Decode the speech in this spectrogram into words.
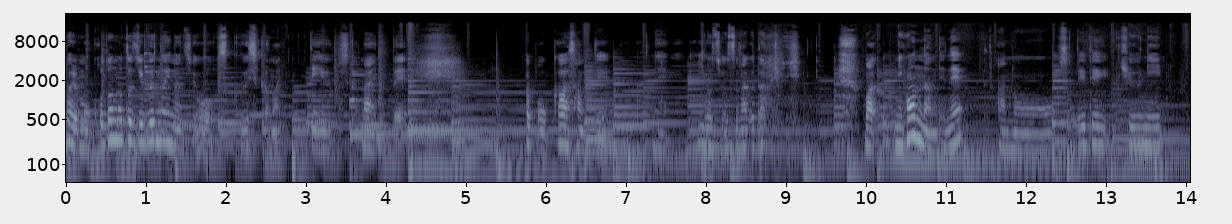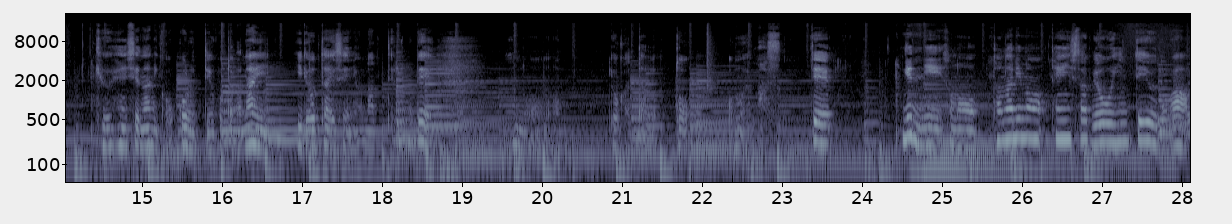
ぱりもう子供と自分の命を救うしかないっていうしかないのでやっぱお母さんってね命をつなぐために まあ日本なんでねあのそれで急に急変して何か起こるっていうことがない医療体制にはなってるのであのよかったと思います。で現にその隣の転院した病院っていうのが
